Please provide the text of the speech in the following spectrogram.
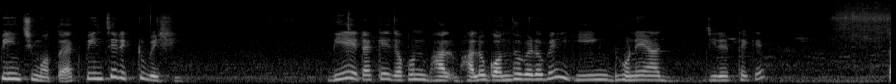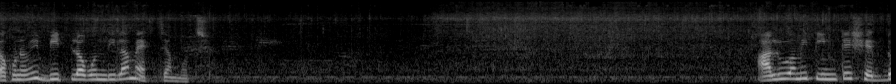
পিঞ্চ মতো, এক পিঞ্চের একটু বেশি। দিয়ে এটাকে যখন ভালো গন্ধ বেরোবে, হিং, ধনে আর জিরের থেকে, তখন আমি বিট লবণ দিলাম এক চামচ। আলু আমি তিনটে সেদ্ধ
